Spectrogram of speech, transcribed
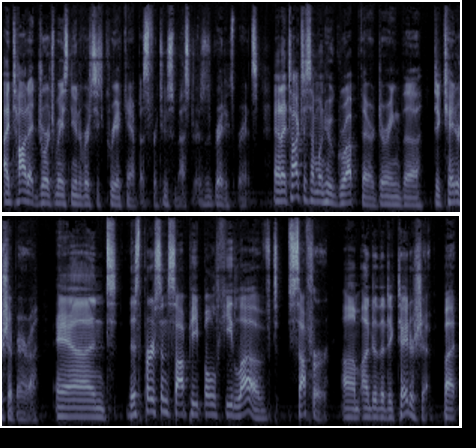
I taught at George Mason University's Korea campus for two semesters. It was a great experience. And I talked to someone who grew up there during the dictatorship era. And this person saw people he loved suffer um, under the dictatorship, but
